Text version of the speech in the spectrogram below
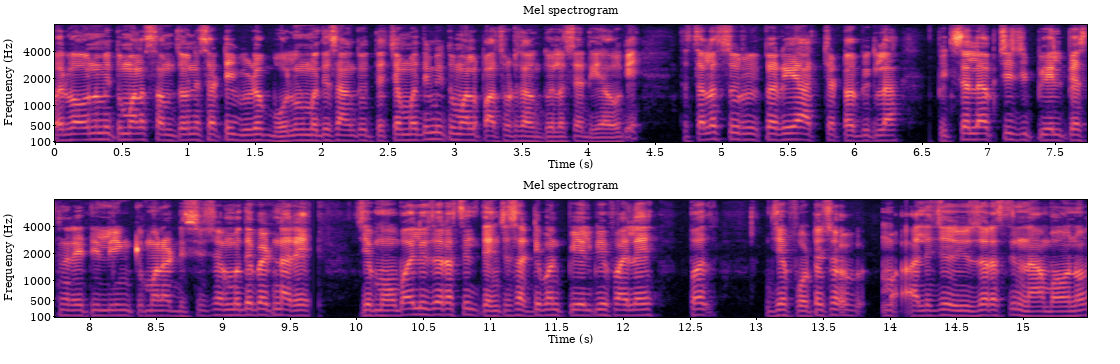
पण भाऊन मी तुम्हाला समजवण्यासाठी व्हिडिओ बोलूनमध्ये सांगतो त्याच्यामध्ये मी तुम्हाला पासवर्ड सांगतो लक्षात घ्या ओके तर चला सुरू करूया आजच्या टॉपिकला पिक्सल ॲपची जी पी एल पी असणार आहे ती लिंक तुम्हाला डिस्क्रिप्शनमध्ये भेटणार आहे. जे मोबाईल युजर असतील त्यांच्यासाठी पण पी एल पी फाईल आहे. पण जे फोटोशॉप आले जे युजर असतील ना भावनो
